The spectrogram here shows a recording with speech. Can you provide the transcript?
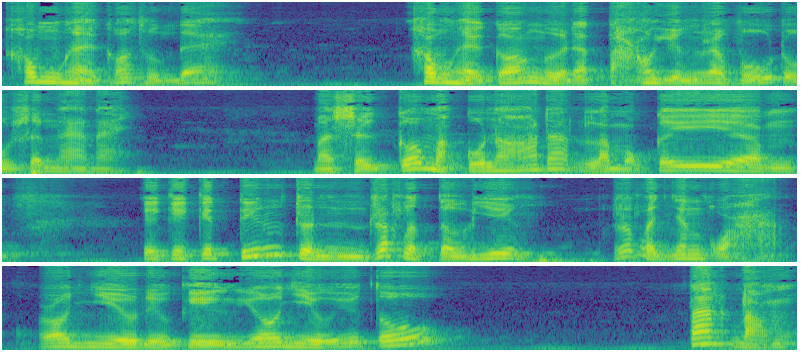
Không hề có thượng đế, không hề có người đã tạo dựng ra vũ trụ sơn hà này mà sự có mặt của nó đó là một cái um, cái cái cái tiến trình rất là tự nhiên, rất là nhân quả. Do nhiều điều kiện, do nhiều yếu tố tác động,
